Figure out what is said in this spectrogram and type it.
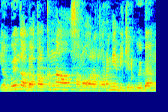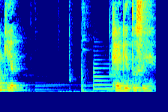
ya gue nggak bakal kenal sama orang-orang yang bikin gue bangkit. Kayak gitu sih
